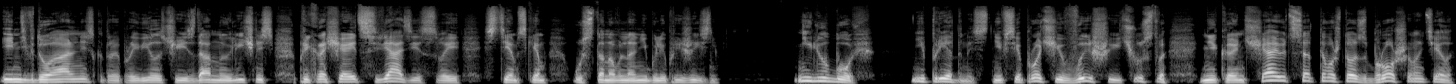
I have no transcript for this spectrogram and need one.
индивидуальность, которая проявилась через данную личность, прекращает связи свои с тем, с кем установлены они были при жизни. Ни любовь, ни преданность, ни все прочие высшие чувства не кончаются от того, что сброшено тело,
